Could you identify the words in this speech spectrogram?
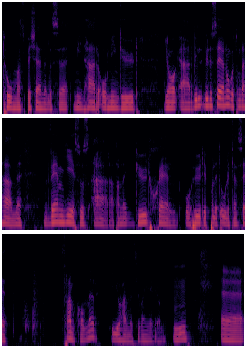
Thomas bekännelse, min Herre och min Gud, jag är. Vill, vill du säga något om det här med vem Jesus är, att han är Gud själv och hur det på lite olika sätt framkommer i Johannes evangelium? Mm. Eh,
